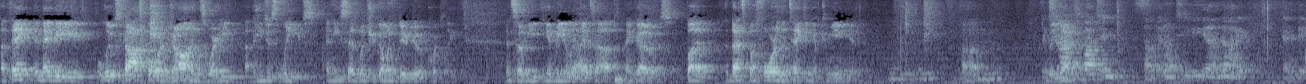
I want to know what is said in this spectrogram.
I think it may be Luke's gospel or John's where he he just leaves and he says, "What you're going to do, do it quickly." And so he, he immediately Right. gets up and goes. But that's before the taking of communion. Um, But But you know, I was watching something on TV the other night, and it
